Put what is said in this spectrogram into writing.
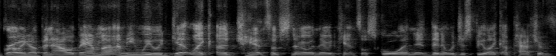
growing up in alabama i mean we would get like a chance of snow and they would cancel school and then it would just be like a patch of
